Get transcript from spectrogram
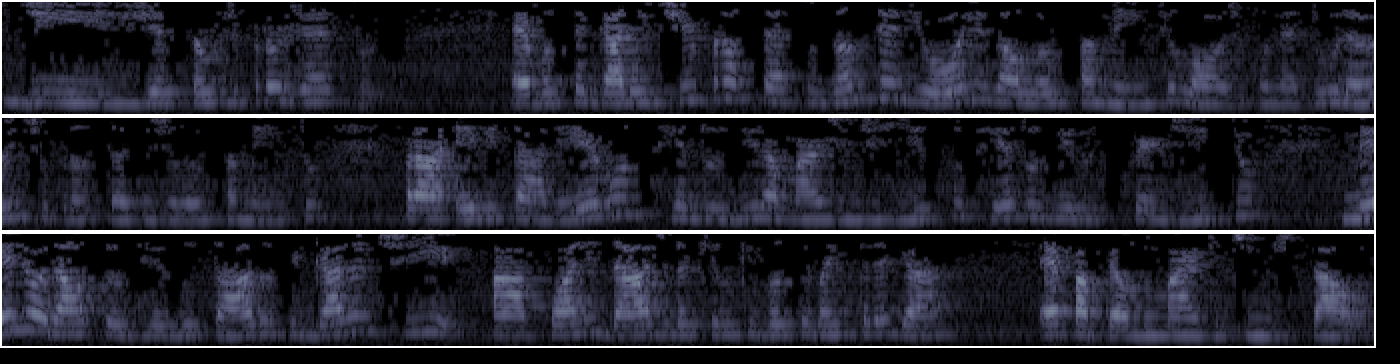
de gestão de projetos é você garantir processos anteriores ao lançamento, lógico, né, durante o processo de lançamento, para evitar erros, reduzir a margem de riscos, reduzir o desperdício, melhorar os seus resultados e garantir a qualidade daquilo que você vai entregar. É papel do marketing digital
